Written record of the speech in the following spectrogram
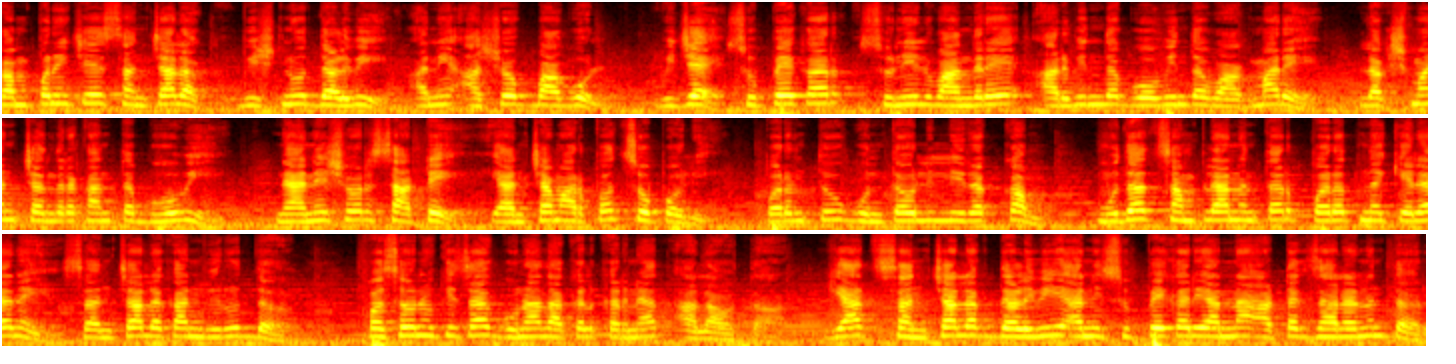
कंपनीचे संचालक विष्णू दळवी आणि अशोक बागुल विजय सुपेकर सुनील वांद्रे अरविंद गोविंद वाघमारे लक्ष्मण चंद्रकांत भोवी ज्ञानेश्वर साठे यांच्यामार्फत सोपवली. परंतु गुंतवलेली रक्कम मुदत संपल्यानंतर परत न केल्याने संचालकांविरुद्ध फसवणुकीचा गुन्हा दाखल करण्यात आला होता. यात संचालक दळवी आणि सुपेकर यांना अटक झाल्यानंतर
